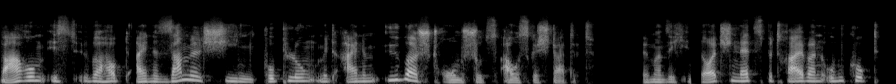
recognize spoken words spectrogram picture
Warum ist überhaupt eine Sammelschienenkupplung mit einem Überstromschutz ausgestattet? Wenn man sich in deutschen Netzbetreibern umguckt,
